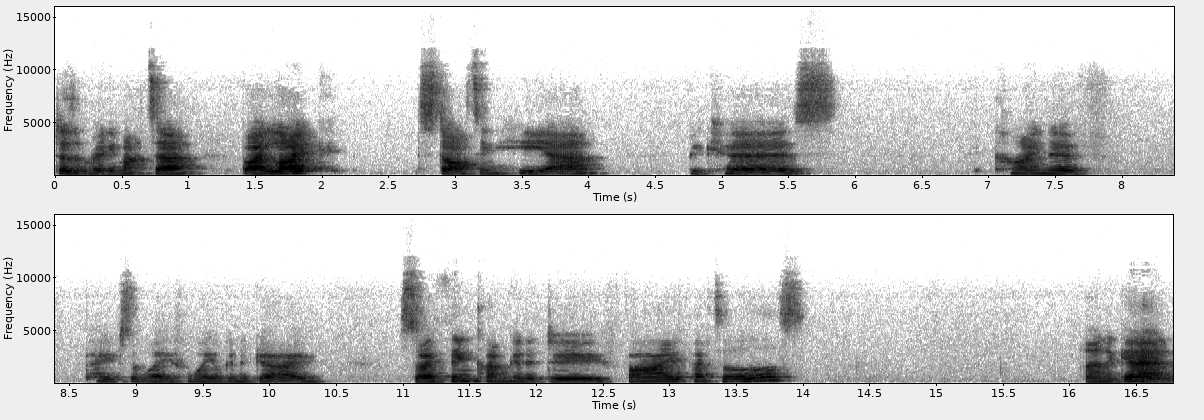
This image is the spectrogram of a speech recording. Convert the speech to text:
Doesn't really matter, but I like starting here because it kind of paves the way for where you're going to go. So I think I'm going to do five petals. And again,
